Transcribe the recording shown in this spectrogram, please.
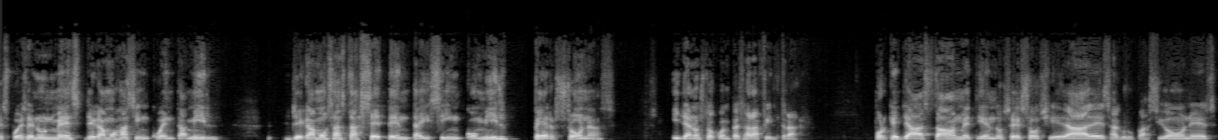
después en un mes llegamos a 50 mil, llegamos hasta 75 mil personas y ya nos tocó empezar a filtrar porque ya estaban metiéndose sociedades, agrupaciones,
